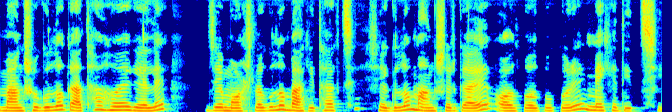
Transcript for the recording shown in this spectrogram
মাংসগুলো গাঁথা হয়ে গেলে যে মশলাগুলো বাকি থাকছে, সেগুলো মাংসের গায়ে অল্প অল্প করে মেখে দিচ্ছি।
